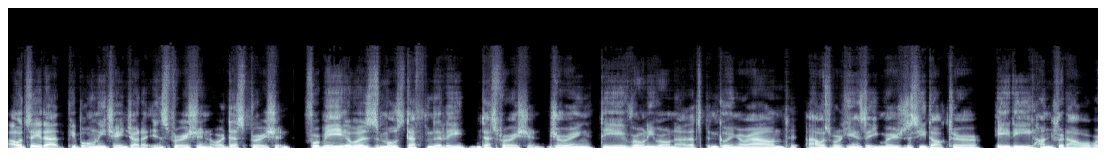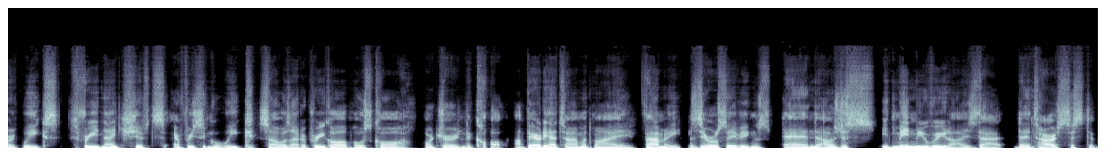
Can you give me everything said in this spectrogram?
I would say that people only change out of inspiration or desperation. For me, it was most definitely desperation. During the Roni Rona that's been going around, I was working as an emergency doctor, 80, 100 hour work weeks, three night shifts every single week. So I was either pre-call, post-call, or during the call. I barely had time with my family, zero savings. And I was just, it made me realize that the entire system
